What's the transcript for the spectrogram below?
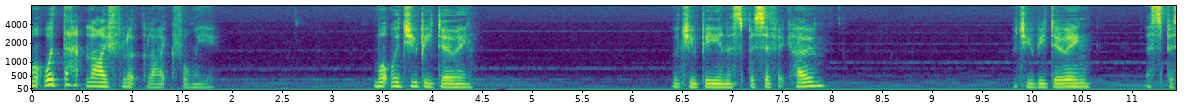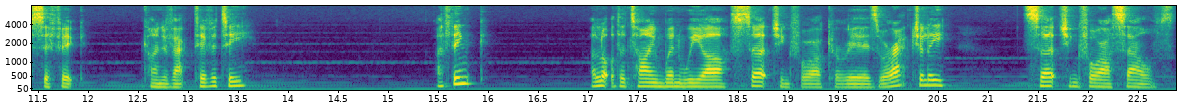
What would that life look like for you? What would you be doing? Would you be in a specific home? Would you be doing a specific kind of activity? I think a lot of the time when we are searching for our careers, we're actually searching for ourselves.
